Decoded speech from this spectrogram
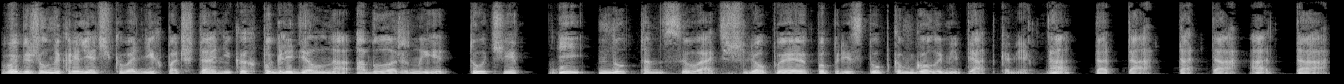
Выбежал на крылечко в одних подштанниках, поглядел на облажные тучи и, ну, танцевать, шлепая по приступкам голыми пятками. А-та-та! Та-та, а-та.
